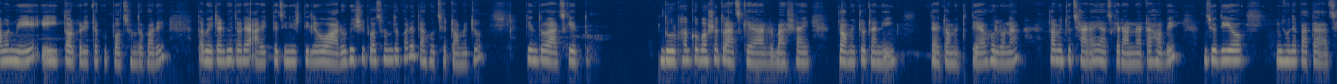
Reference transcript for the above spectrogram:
আমার মেয়ে এই তরকারিটা খুব পছন্দ করে। তবে এটার ভিতরে আরেকটা জিনিস দিলেও আরও বেশি পছন্দ করে তা হচ্ছে টমেটো। কিন্তু আজকে দুর্ভাগ্যবশত আজকে আর বাসায় টমেটোটা নেই, তাই টমেটো দেওয়া হলো না। টমেটো ছাড়াই আজকে রান্নাটা হবে। যদিও ধনে পাতা আছে,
